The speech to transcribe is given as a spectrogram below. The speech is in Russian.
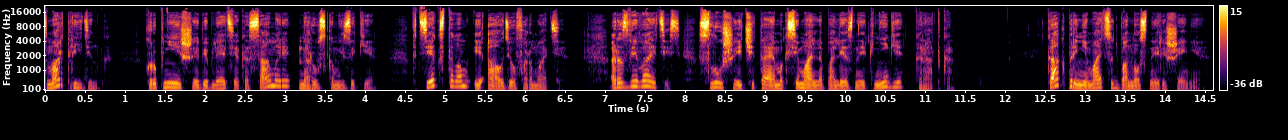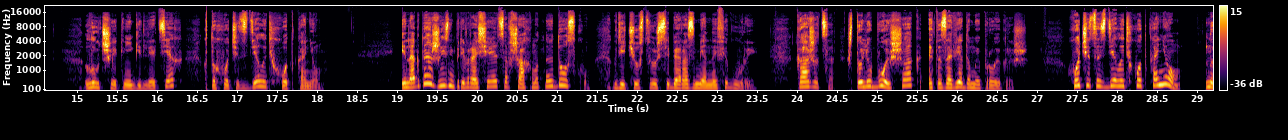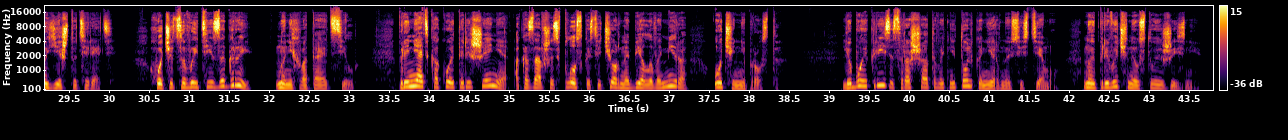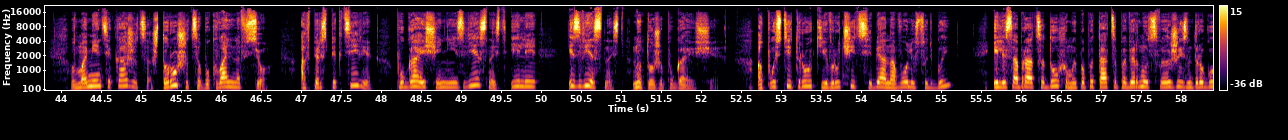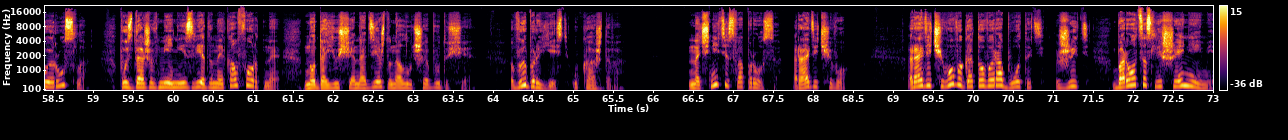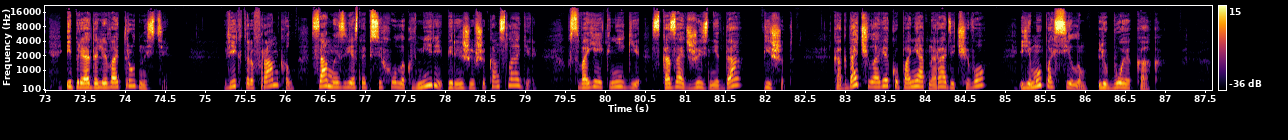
Smart Reading — крупнейшая библиотека Summary на русском языке, в текстовом и аудиоформате. Развивайтесь, слушая и читая максимально полезные книги кратко. Как принимать судьбоносные решения? Лучшие книги для тех, кто хочет сделать ход конем. Иногда жизнь превращается в шахматную доску, где чувствуешь себя разменной фигурой. Кажется, что любой шаг — это заведомый проигрыш. Хочется сделать ход конем, но есть что терять. Хочется выйти из игры, но не хватает сил. Принять какое-то решение, оказавшись в плоскости черно-белого мира, очень непросто. Любой кризис расшатывает не только нервную систему, но и привычные устои жизни. В моменте кажется, что рушится буквально все, а в перспективе пугающая неизвестность или известность, но тоже пугающая. Опустить руки и вручить себя на волю судьбы? Или собраться духом и попытаться повернуть свою жизнь в другое русло? Пусть даже в менее изведанное и комфортное, но дающее надежду на лучшее будущее. Выбор есть у каждого. Начните с вопроса «Ради чего?». Ради чего вы готовы работать, жить, бороться с лишениями и преодолевать трудности? Виктор Франкл, самый известный психолог в мире, переживший концлагерь, в своей книге «Сказать жизни да» пишет, «Когда человеку понятно ради чего, ему по силам любое как».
